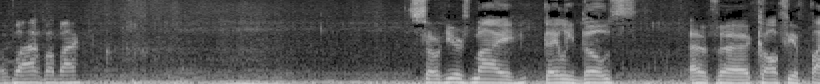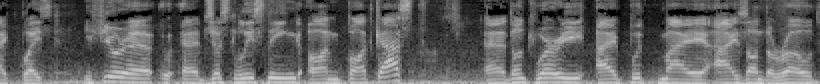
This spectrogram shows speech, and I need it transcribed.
Au revoir, bye bye. So here's my daily dose of uh, coffee of Pike Place. If you're uh, uh, just listening on podcast, uh, don't worry. I put my eyes on the road.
